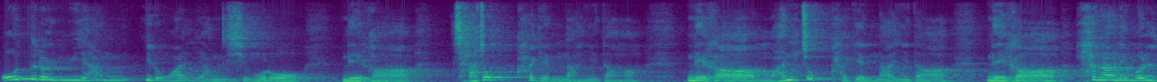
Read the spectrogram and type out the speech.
오늘을 위한 일용할 양식으로 내가 자족하겠나이다. 내가 만족하겠나이다. 내가 하나님을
